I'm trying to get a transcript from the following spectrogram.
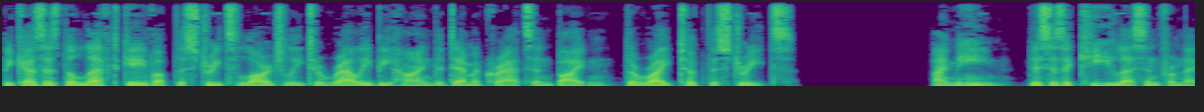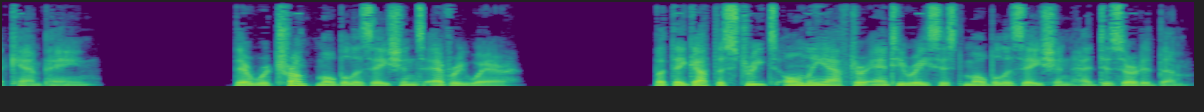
Because as the left gave up the streets largely to rally behind the Democrats and Biden, the right took the streets. I mean, this is a key lesson from that campaign. There were Trump mobilizations everywhere. But they got the streets only after anti racist mobilization had deserted them.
